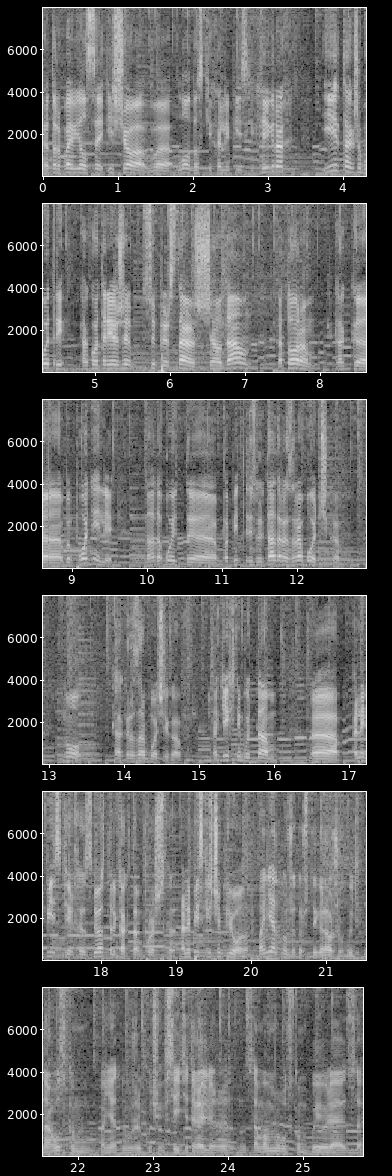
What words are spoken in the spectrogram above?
Который появился еще в лондонских Олимпийских играх. И также будет ре- какой-то режим Superstar Showdown, в котором, как э, вы поняли, надо будет э, побить результаты разработчиков. Ну, как разработчиков. Каких-нибудь там э, олимпийских звезд, или как там проще сказать, олимпийских чемпионов. Понятно уже то, что игра уже выйдет на русском, понятно уже куча, все эти трейлеры на самом русском появляются,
